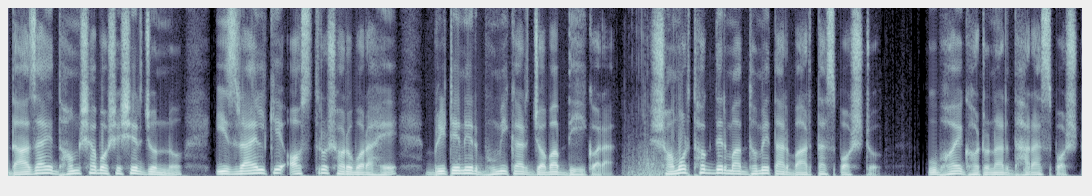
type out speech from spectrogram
দাজায় ধ্বংসাবশেষের জন্য ইসরায়েলকে অস্ত্র সরবরাহে ব্রিটেনের ভূমিকার জবাবদিহি করা। সমর্থকদের মাধ্যমে তার বার্তা স্পষ্ট, উভয় ঘটনার ধারা স্পষ্ট।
